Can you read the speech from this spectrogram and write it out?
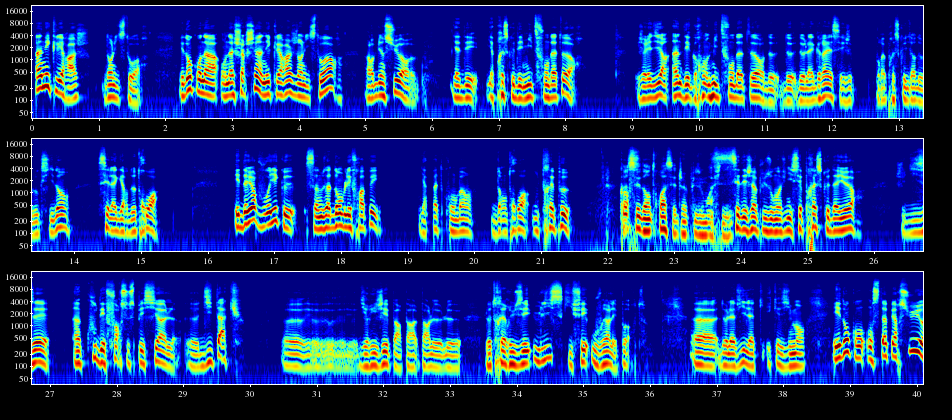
un éclairage dans l'histoire. Et donc on a, on a cherché un éclairage dans l'histoire. Alors bien sûr, il y, a des, il y a presque des mythes fondateurs j'allais dire, un des grands mythes fondateurs de, de, la Grèce, et je pourrais presque dire de l'Occident, c'est la guerre de Troie. Et d'ailleurs, vous voyez que ça nous a d'emblée frappé. Il n'y a pas de combat dans Troie, ou très peu. Quand c'est dans Troie, c'est déjà plus ou moins fini. C'est déjà plus ou moins fini. C'est presque d'ailleurs, je disais, un coup des forces spéciales euh, d'Ithaque dirigé par, par, le, le, très rusé Ulysse qui fait ouvrir les portes. De la ville quasiment. Et donc on, on s'est aperçu,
